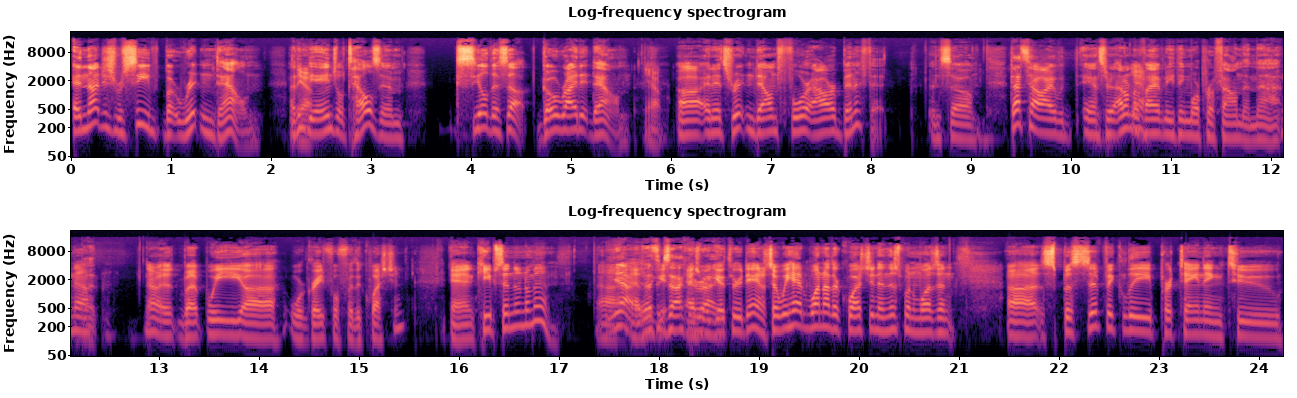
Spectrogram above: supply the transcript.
and not just received, but written down. I think Yeah. the angel tells him, "Seal this up. Go write it down." Yeah. uh, and it's written down for our benefit. And so that's how I would answer it. I don't know if I have anything more profound than that. No, But no, but we uh, we're grateful for the question and keep sending them in. Uh, Yeah, that's we get- exactly as we right. go through Daniel. So we had one other question, and this one wasn't uh, specifically pertaining to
